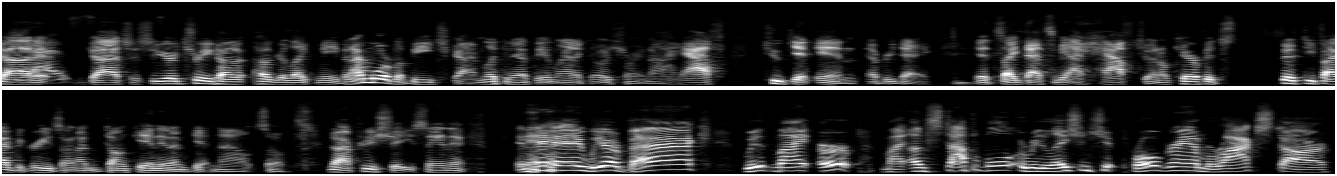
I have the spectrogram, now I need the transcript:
Got Yes. it. Gotcha. So you're a tree hugger like me, but I'm more of a beach guy. I'm looking at the Atlantic Ocean right now. I have to get in every day. It's like that's me. I have to. I don't care if it's 55 degrees on. I'm dunking and I'm getting out. So no, I appreciate you saying that. And hey, we are back with my ERP, my Unstoppable Relationship Program rock star,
